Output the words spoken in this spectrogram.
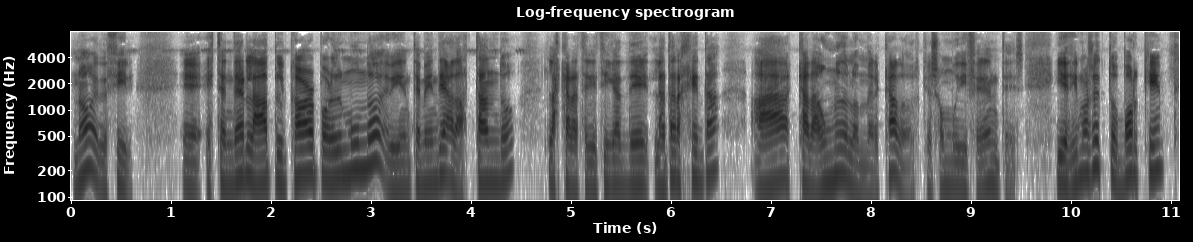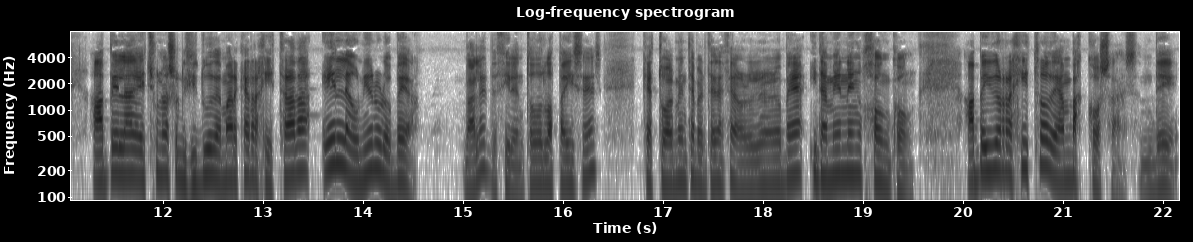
¿no? Es decir, eh, extender la Apple Card por el mundo, evidentemente adaptando las características de la tarjeta a cada uno de los mercados, que son muy diferentes. Y decimos esto porque Apple ha hecho una solicitud de marca registrada en la Unión Europea. ¿Vale? Es decir, en todos los países que actualmente pertenecen a la Unión Europea y también en Hong Kong. Ha pedido registro de ambas cosas, de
